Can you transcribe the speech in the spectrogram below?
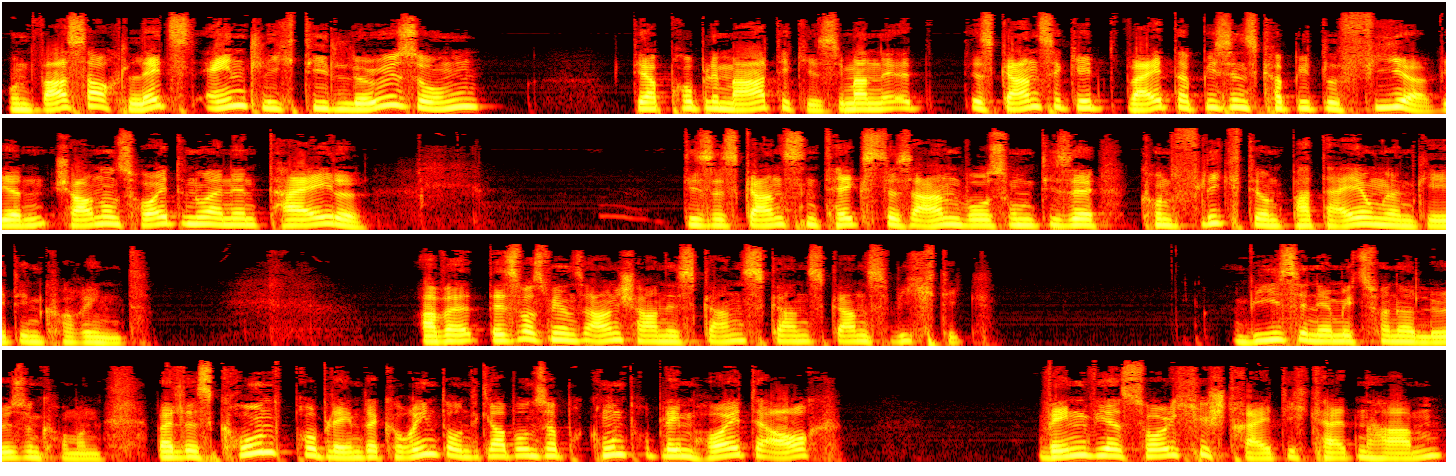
Und was auch letztendlich die Lösung der Problematik ist. Ich meine, das Ganze geht weiter bis ins Kapitel 4. Wir schauen uns heute nur einen Teil dieses ganzen Textes an, wo es um diese Konflikte und Parteiungen geht in Korinth. Aber das, was wir uns anschauen, ist ganz, ganz, ganz wichtig. Wie sie nämlich zu einer Lösung kommen. Weil das Grundproblem der Korinther, und ich glaube, unser Grundproblem heute auch, wenn wir solche Streitigkeiten haben,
